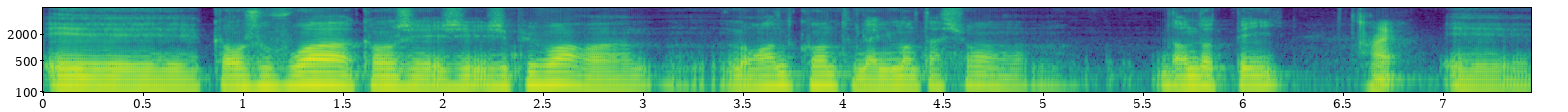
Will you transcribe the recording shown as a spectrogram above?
Et quand je vois, quand j'ai pu voir, euh, me rendre compte de l'alimentation dans d'autres pays, ouais. et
